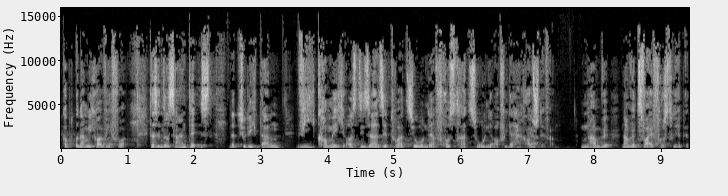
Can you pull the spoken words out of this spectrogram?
Kommt unheimlich häufig vor. Das Interessante ist natürlich dann, wie komme ich aus dieser Situation der Frustration ja auch wieder heraus, ja. Stefan? Nun haben wir, nun haben wir zwei Frustrierte.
